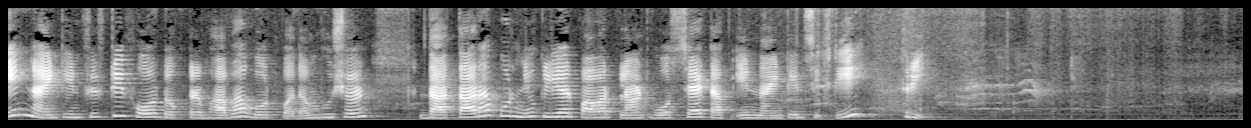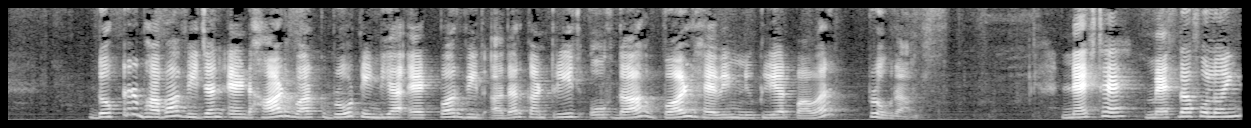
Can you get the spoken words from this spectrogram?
In 1954, Dr. Baba got Padam Bhushan. The Tarapur nuclear power plant was set up in 1963. Doctor Bhabha vision and hard work brought India at par with other countries of the world having nuclear power programme next है match the following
